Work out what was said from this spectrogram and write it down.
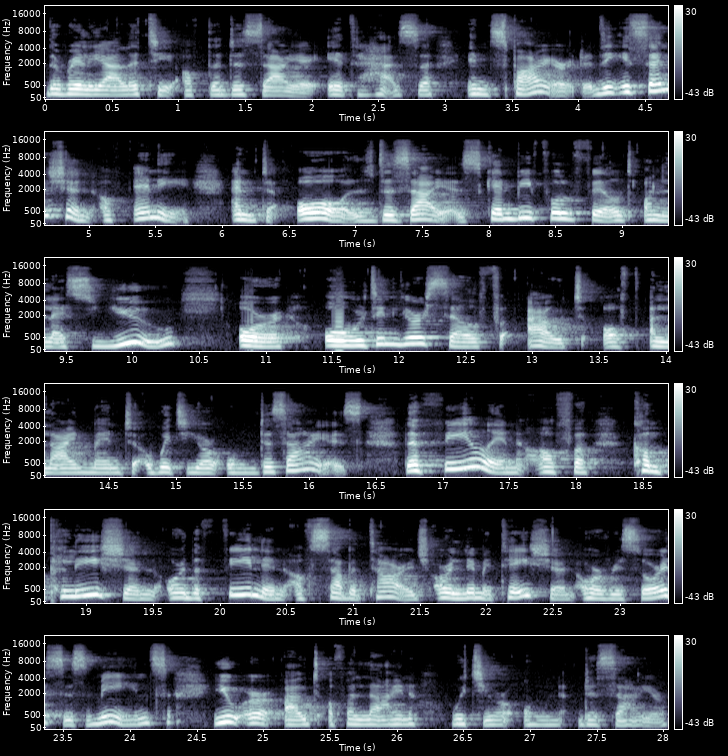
the reality of the desire it has inspired. The ascension of any and all desires can be fulfilled unless you or holding yourself out of alignment with your own desires. The feeling of uh, completion or the feeling of sabotage or limitation or resources means you are out of alignment with your own desire.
